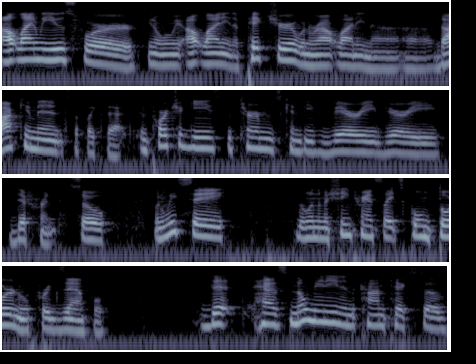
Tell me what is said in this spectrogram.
outline we use for, you know, when we're outlining a picture, when we're outlining a, a, document, stuff like that. In Portuguese, the terms can be very, very different. So when we say, when the machine translates contorno, for example, that has no meaning in the context of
